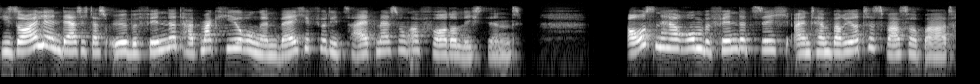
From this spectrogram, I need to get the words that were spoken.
Die Säule, in der sich das Öl befindet, hat Markierungen, welche für die Zeitmessung erforderlich sind. Außen herum befindet sich ein temperiertes Wasserbad.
